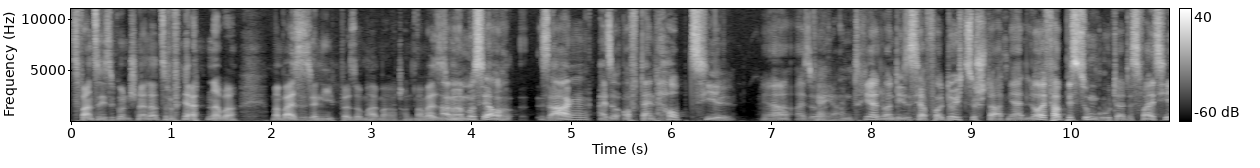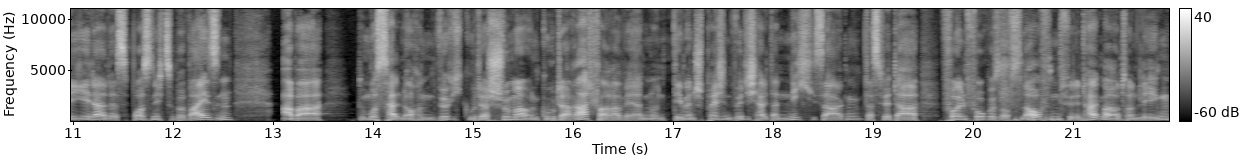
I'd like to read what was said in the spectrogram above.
20 Sekunden schneller zu werden, aber man weiß es ja nie bei so einem Halbmarathon. Man weiß es aber nie. man muss ja auch sagen, also auf dein Hauptziel ja, also ja, ja. im Triathlon dieses Jahr voll durchzustarten. Ja, Läufer bist du ein guter, das weiß hier jeder, das brauchst nicht zu beweisen. Aber du musst halt noch ein wirklich guter Schwimmer und guter Radfahrer werden. Und dementsprechend würde ich halt dann nicht sagen, dass wir da vollen Fokus aufs Laufen für den Halbmarathon legen,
